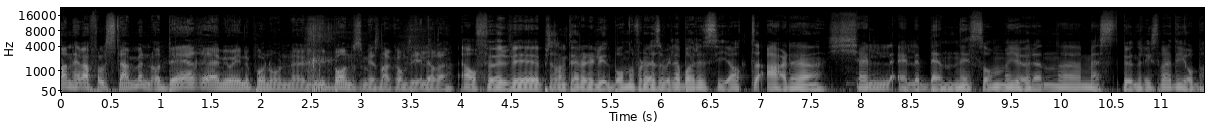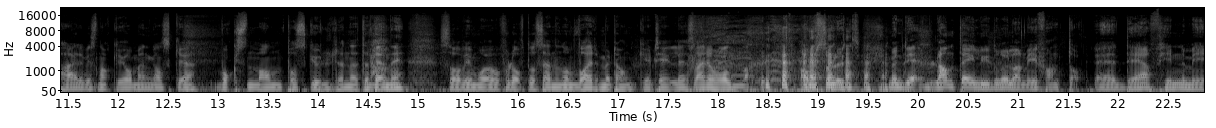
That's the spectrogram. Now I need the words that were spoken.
han har i hvert fall stemmen, og der er vi jo inne på noen uh, lydbånd som vi snakka om tidligere. Ja, og Før vi presenterer de lydbåndene for dere, så vil jeg bare si at er det Kjell eller Benny som gjør en eh, mest beundringsverdig jobb her. Vi snakker jo om en ganske voksen mann på skuldrene til Benny, så vi må jo få lov til å sende noen varme tanker til Sverre Holm. da. Absolutt. Men det, blant de lydrullene vi fant opp, eh, der finner vi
